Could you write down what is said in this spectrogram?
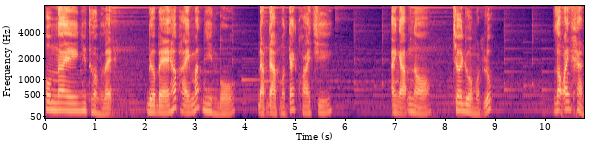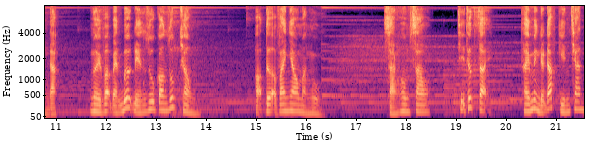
Hôm nay như thường lệ Đứa bé hấp háy mắt nhìn bố, đạp đạp một cách khoái chí. Anh ẵm nó, chơi đùa một lúc. Giọng anh khản đặc, người vợ bèn bước đến du con giúp chồng. Họ tựa vai nhau mà ngủ. Sáng hôm sau, chị thức dậy, thấy mình được đắp kín chăn.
